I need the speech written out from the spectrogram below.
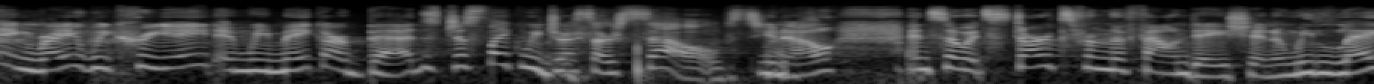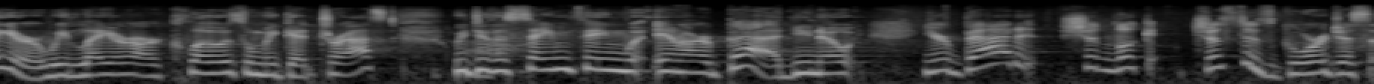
thing, right? We create and we make our beds just like we dress ourselves, you know? And so it starts from the foundation and we layer. We layer our clothes when we get dressed. We do the same thing in our bed. You know, your bed should look just as gorgeous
